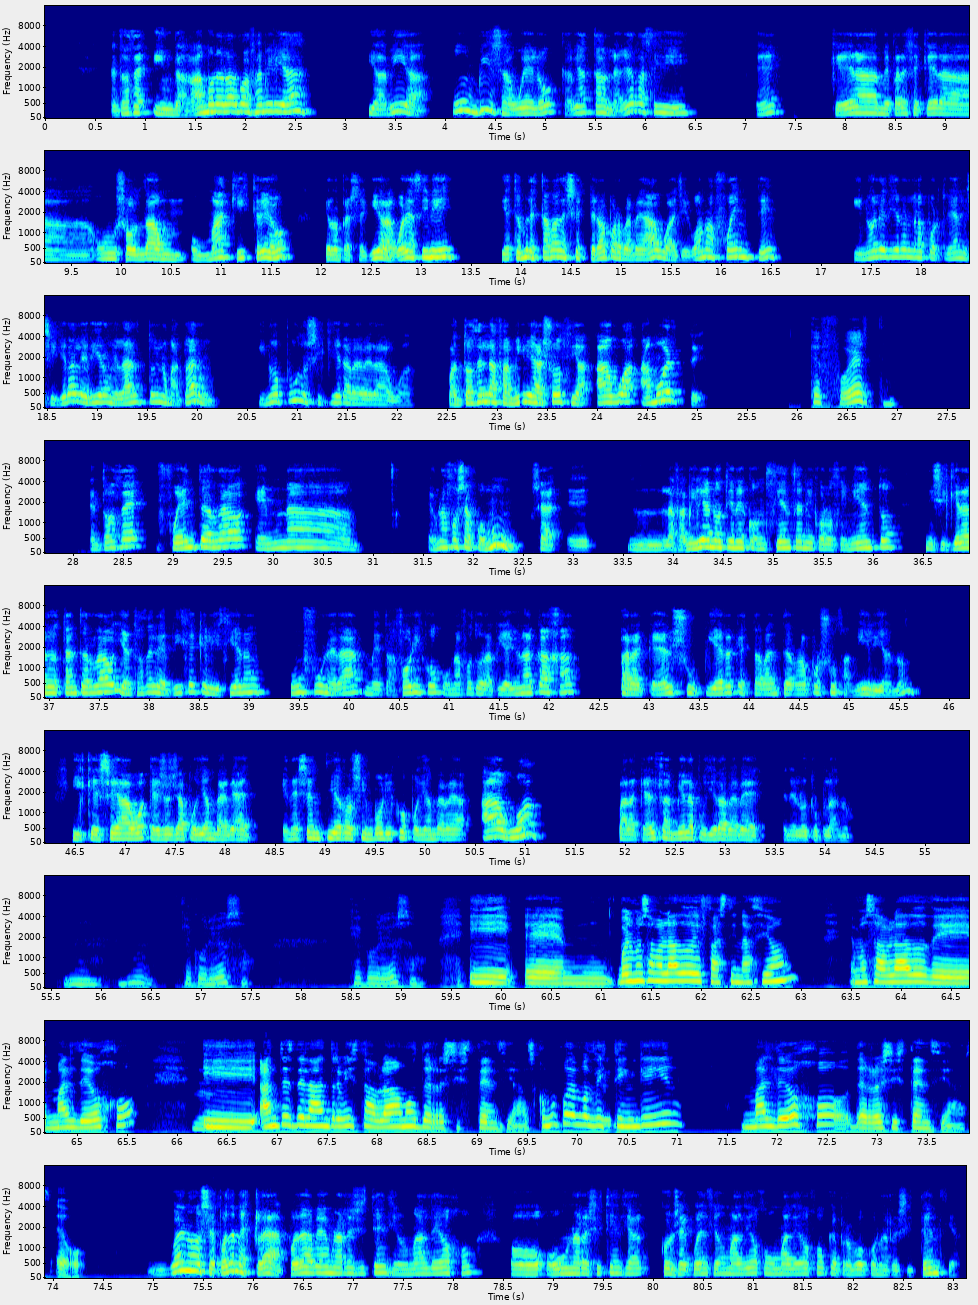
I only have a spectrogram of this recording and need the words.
Entonces indagamos en el árbol familiar y había un bisabuelo que había estado en la guerra civil, ¿eh? que era, me parece que era un soldado, un maquis, creo, que lo perseguía la Guardia Civil, y este hombre estaba desesperado por beber agua. Llegó a una fuente y no le dieron la oportunidad, ni siquiera le dieron el alto y lo mataron. Y no pudo siquiera beber agua. Pues entonces la familia asocia agua a muerte. Qué fuerte. Entonces fue enterrado en una, en una fosa común. O sea, eh, la familia no tiene conciencia ni conocimiento, ni siquiera de está enterrado, y entonces les dije que le hicieran un funeral metafórico con una fotografía y una caja para que él supiera que estaba enterrado por su familia, ¿no? Y que ese agua, que ellos ya podían beber, en ese entierro simbólico podían beber agua para que él también la pudiera beber en el otro plano. Qué curioso. Qué curioso. Y em, bueno, hemos hablado de fascinación, hemos hablado de mal de ojo mm. y antes de la entrevista hablábamos de resistencias. ¿Cómo podemos distinguir mal de ojo de resistencias? Eh, bueno, se puede mezclar. Puede haber una resistencia, un mal de ojo, o, una resistencia consecuencia de un mal de ojo, un mal de ojo que provoca una resistencia.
